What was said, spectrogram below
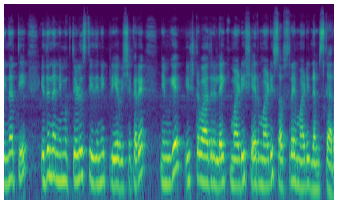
ವಿನತಿ. ಇದನ್ನು ನಿಮಗೆ ತಿಳಿಸ್ತಿದ್ದೀನಿ ಪ್ರಿಯ ವೀಕ್ಷಕರೇ. ನಿಮಗೆ ಇಷ್ಟವಾದರೆ ಲೈಕ್ ಮಾಡಿ ಶೇರ್ ಮಾಡಿ ಸಬ್ಸ್ಕ್ರೈಬ್ ಮಾಡಿ. ನಮಸ್ಕಾರ.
